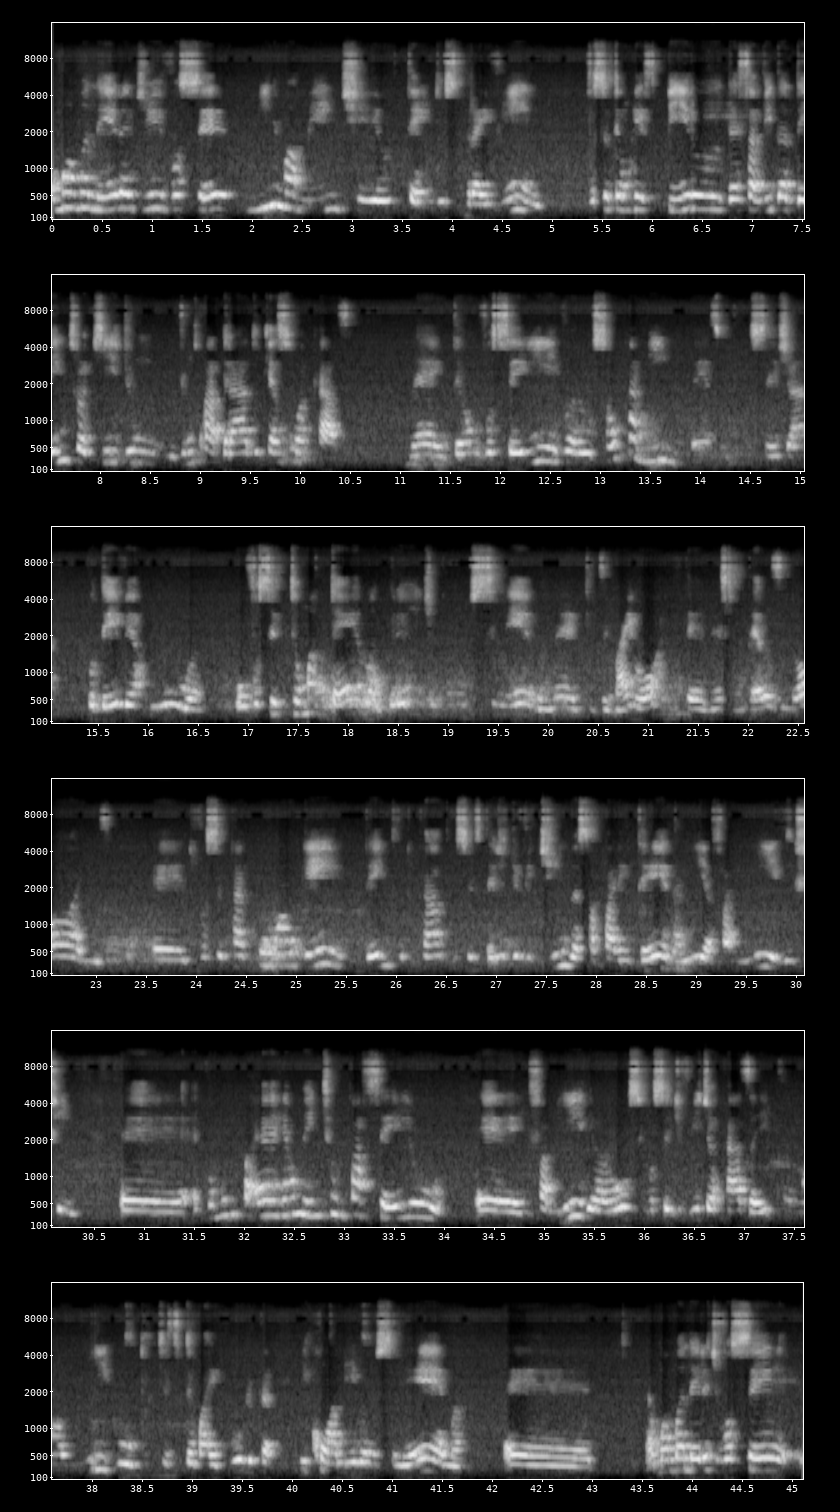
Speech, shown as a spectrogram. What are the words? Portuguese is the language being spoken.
é uma maneira de você, minimamente, eu entendo os drive-in, você ter um respiro dessa vida dentro aqui de um, de um quadrado que é a sua casa. Né? Então, você ir, só o caminho mesmo, você já poder ver a rua, ou você ter uma tela grande o cinema, né? quer dizer, maior até, né? são telas enormes, é, de você estar tá com alguém dentro do carro, que você esteja dividindo essa quarentena ali, a família, enfim. É, é, como um, é realmente um passeio é, em família, ou se você divide a casa aí com um amigo, porque você tem uma república e com um amigo no cinema. É, é uma maneira de você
